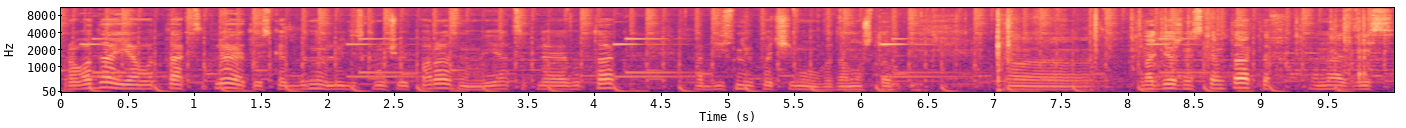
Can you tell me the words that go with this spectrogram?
провода я вот так цепляю, то есть как бы, ну, люди скручивают по-разному. Я цепляю вот так. Объясню почему. Потому что э, надежность контактов у нас здесь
